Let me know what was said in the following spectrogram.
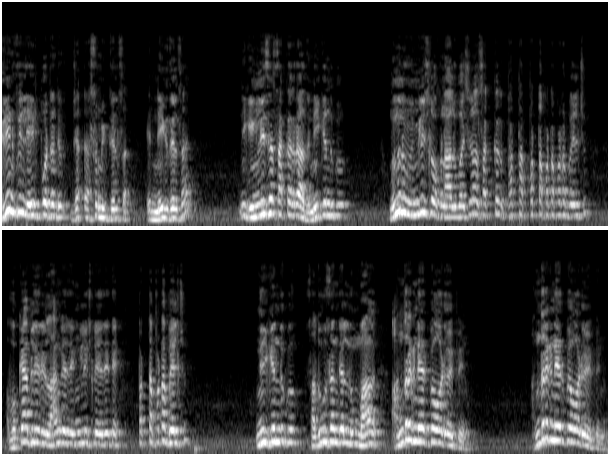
గ్రీన్ ఫీల్డ్ ఎయిర్పోర్ట్ అంటే అసలు మీకు తెలుసా? నీకు తెలుసా? నీకు ఇంగ్లీషే చక్కగా రాదు. నీకెందుకు? ముందు నువ్వు ఇంగ్లీష్లో ఒక నాలుగు వచనాలు చక్కగా పట్ట పట్ట పట్ట పట్ట పేల్చు. ఒకాబులరీ లాంగ్వేజ్ ఇంగ్లీష్లో ఏదైతే పట్ట పట్ట పేల్చు నీకెందుకు? చదువు సంధ్యలు నువ్వు మా అందరికి నేర్పేవాడు అయిపోయాను అందరికి నేర్పేవాడు అయిపోయాను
